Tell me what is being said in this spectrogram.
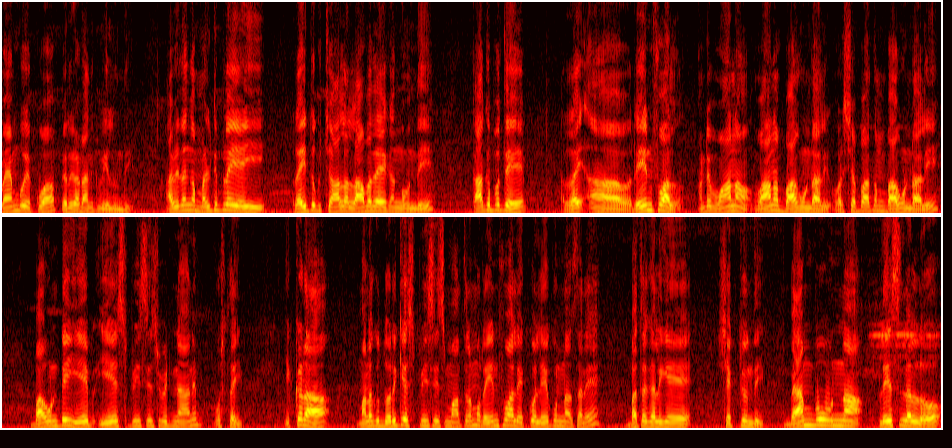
బ్యాంబూ ఎక్కువ పెరగడానికి వీలుంది. ఆ విధంగా మల్టిప్లై అయ్యి రైతుకు చాలా లాభదాయకంగా ఉంది. కాకపోతే రై రెయిన్ఫాల్ అంటే వాన వాన బాగుండాలి వర్షపాతం బాగుండాలి బాగుంటే ఏ ఏ స్పీసీస్ పెట్టినా అని వస్తాయి. ఇక్కడ మనకు దొరికే స్పీసీస్ మాత్రం రెయిన్ఫాల్ ఎక్కువ లేకున్నా సరే బతకగలిగే శక్తి ఉంది. బ్యాంబూ ఉన్న ప్లేస్లలో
